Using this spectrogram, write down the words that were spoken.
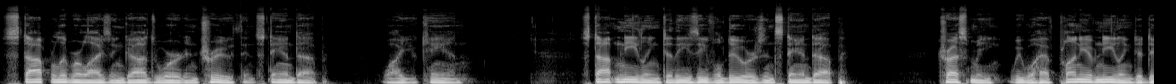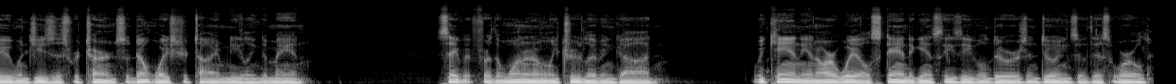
Stop liberalizing God's word and truth and stand up while you can. Stop kneeling to these evildoers and stand up. Trust me, we will have plenty of kneeling to do when Jesus returns, so don't waste your time kneeling to man. Save it for the one and only true living God. We can, in our will, stand against these evildoers and doings of this world,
